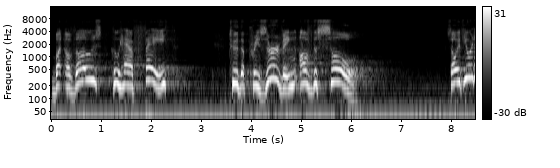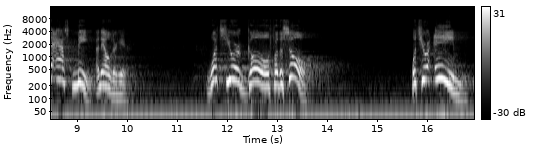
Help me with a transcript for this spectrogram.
but of those who have faith to the preserving of the soul. So if you were to ask me, an elder here, what's your goal for the soul? What's your aim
